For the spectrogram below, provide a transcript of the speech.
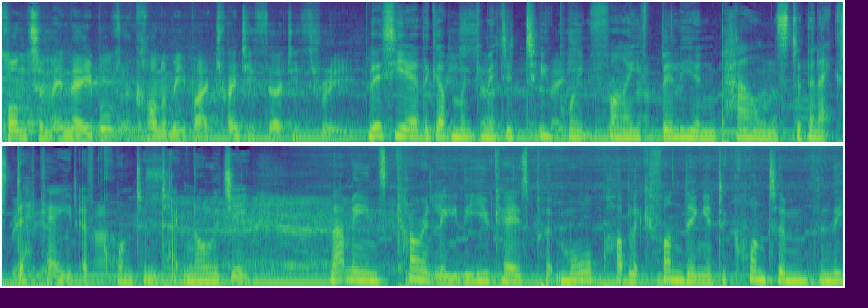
quantum enabled economy by 2033. This year, the government committed £2.5 billion to the next decade of quantum technology. That means currently the UK has put more public funding into quantum than the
